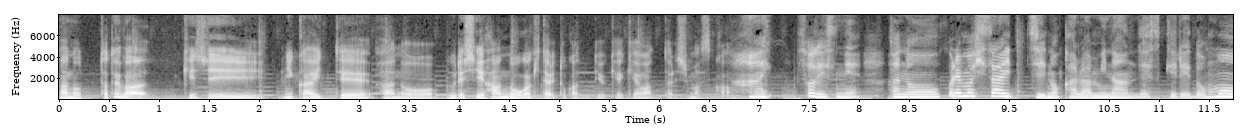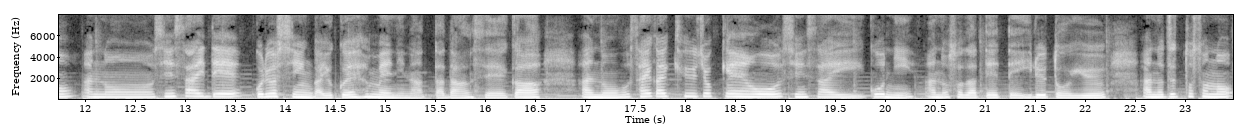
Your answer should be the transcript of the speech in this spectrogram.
あの例えば記事に書いてあの嬉しい反応が来たりとかっていう経験はあったりしますか？はい。そうですね。あのこれも被災地の絡みなんですけれどもあの震災でご両親が行方不明になった男性があの災害救助犬を震災後にあの育てているというあのずっとその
